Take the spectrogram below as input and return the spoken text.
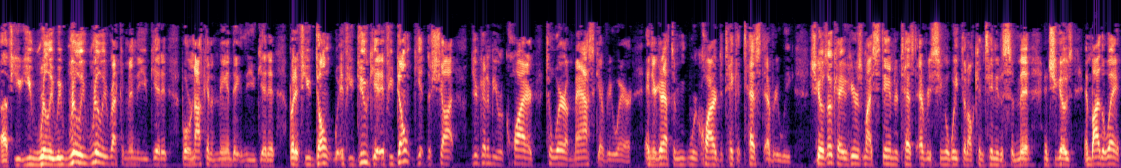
Uh, if you, you really, we really, really recommend that you get it, but we're not going to mandate that you get it. But if you don't, if you do get, if you don't get the shot, you're going to be required to wear a mask everywhere and you're going to have to be required to take a test every week. She goes, okay, here's my standard test every single week that I'll continue to submit. And she goes, and by the way,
